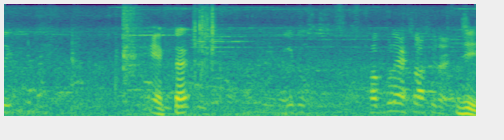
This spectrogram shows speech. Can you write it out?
দেখি। একটা। সবগুলো টাকা। জি।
